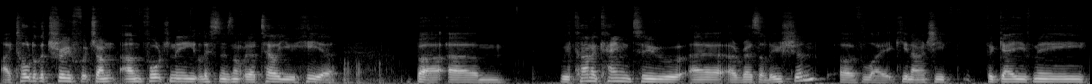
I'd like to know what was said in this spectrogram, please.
I told her the truth, which I'm unfortunately listeners not going to tell you here, but um, we kind of came to a, a, resolution of like you know, and she forgave me,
